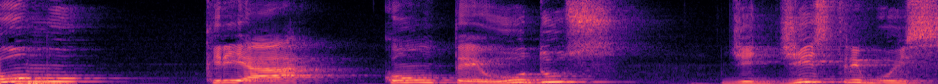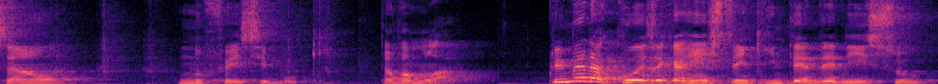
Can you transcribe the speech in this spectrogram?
como criar conteúdos de distribuição no Facebook. Então vamos lá. Primeira coisa que a gente tem que entender nisso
